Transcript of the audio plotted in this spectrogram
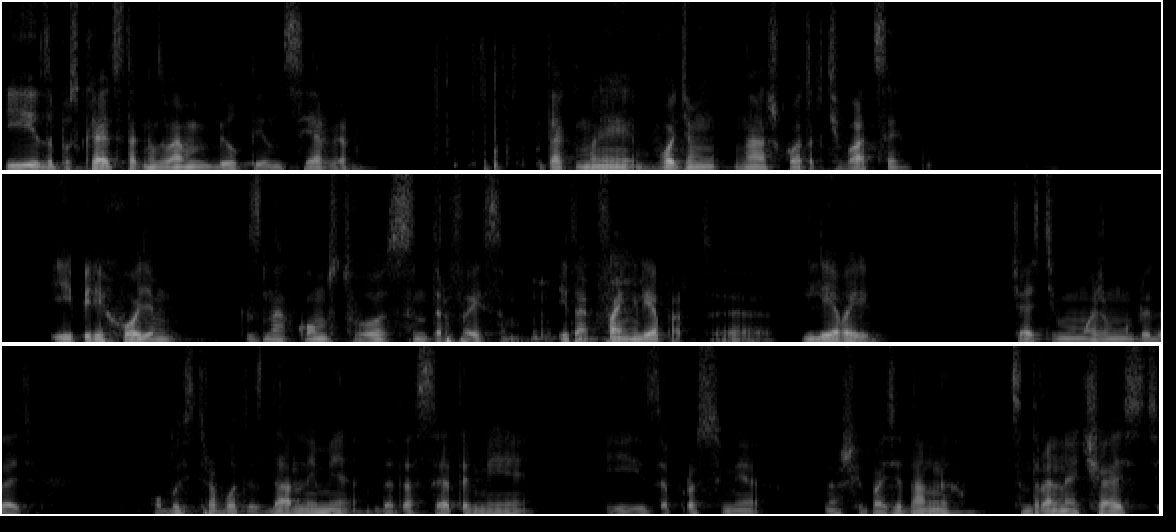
и запускается так называемый built-in сервер. Итак, мы вводим наш код активации и переходим к знакомству с интерфейсом. Итак, Fine Report. Э, в левой части мы можем наблюдать область работы с данными, датасетами и запросами нашей базе данных. Центральная часть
